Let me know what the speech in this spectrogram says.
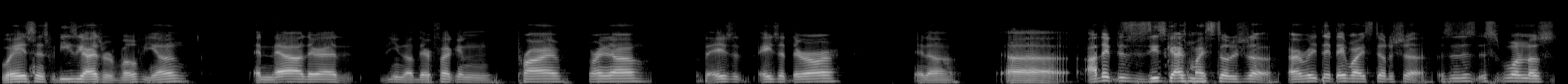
way since these guys were both young. And now they're at you know, their fucking prime right now, the age that age that there are. You know. Uh I think this is these guys might steal the show. I really think they might steal the show. This is this is one of those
